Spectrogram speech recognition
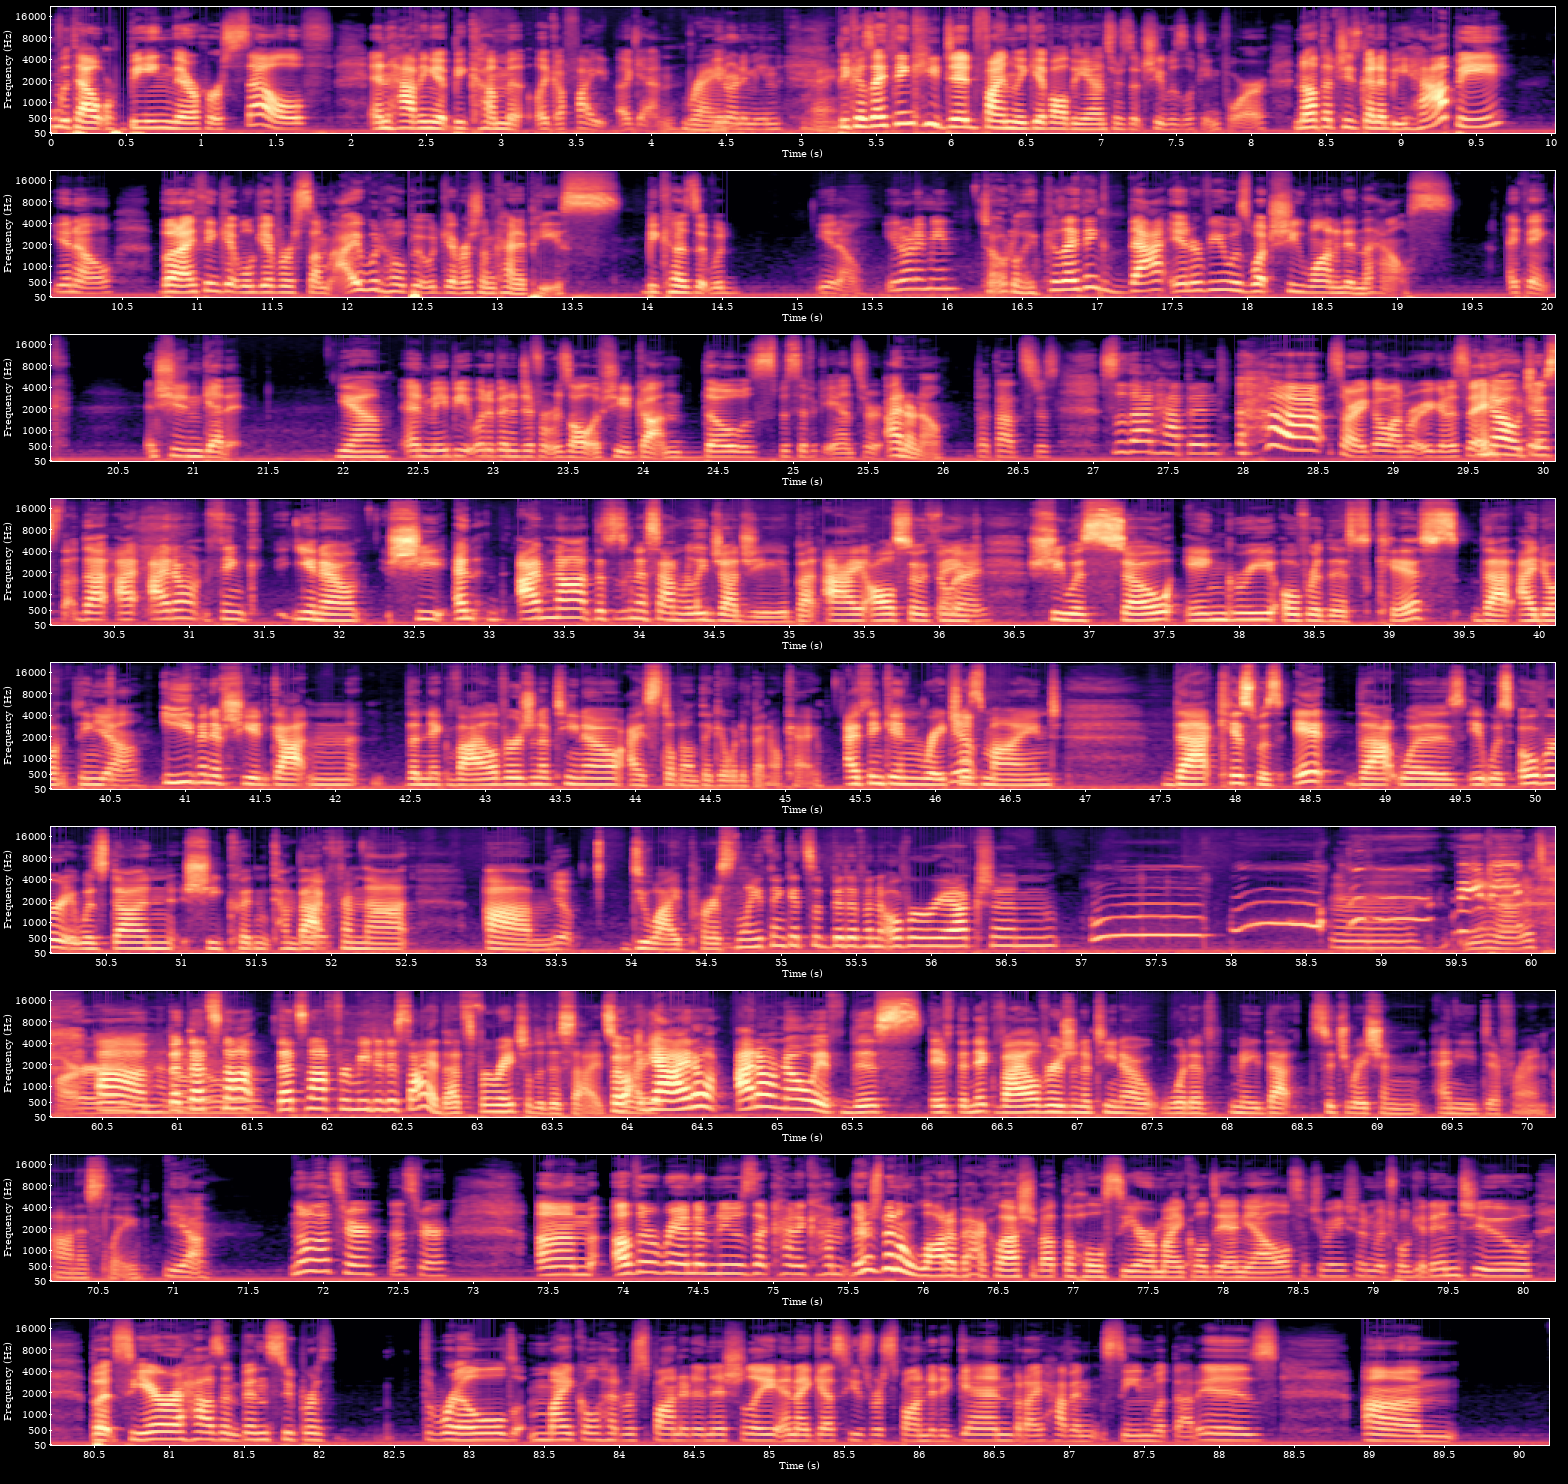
without being there herself and having it become like a fight again. Right. You know what I mean? Right. Because I think he did finally give all the answers that she was looking for. Not that she's going to be happy, you know, but I think it will give her some I would hope it would give her some kind of peace because it would, you know, you know what I mean? Totally. Because I think that interview was what she wanted in the house. I think. And she didn't get it Yeah. and maybe it would have been a different result if she had gotten those specific answers. I don't know, but that's just so that happened. Sorry, go on. What you're gonna say? No, just that I, I don't think, you know, she, and I'm not, this is to sound really judgy, but I also think Okay. she was so angry over this kiss that I don't think, Yeah. even if she had gotten the Nick Viall version of Tino, I still don't think it would have been okay. I think in Rachel's mind, that kiss was it. That was, it was over. It was done. She couldn't come back Yep. from that. Um, Yep. Do I personally think it's a bit of an overreaction? Mm, yeah, it's hard. um but that's know. not that's not for me to decide that's for rachel to decide so Right. yeah i don't i don't know if this if the nick viall version of tino would have made that situation any different honestly Yeah. No, that's fair. That's fair. Um, other random news that kind of come. There's been a lot of backlash about the whole Sierra Michael Danielle situation, which we'll get into. But Sierra hasn't been super thrilled. Michael had responded initially, and I guess he's responded again, but I haven't seen what that is. Um,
